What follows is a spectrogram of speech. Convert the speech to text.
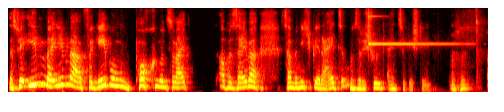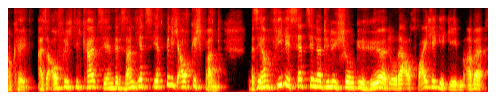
Dass wir immer, immer auf Vergebung pochen und so weiter aber selber sind wir nicht bereit, unsere Schuld einzugestehen. Mhm. Okay, also Aufrichtigkeit, sehr interessant. Jetzt, jetzt bin ich auch gespannt. Sie haben viele Sätze natürlich schon gehört oder auch weitergegeben, aber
